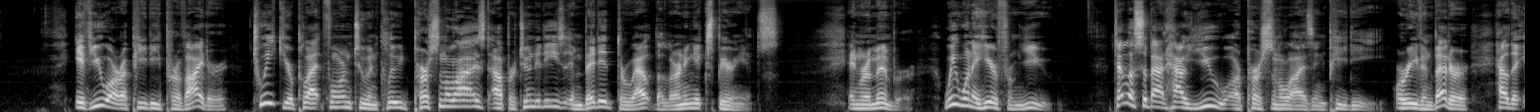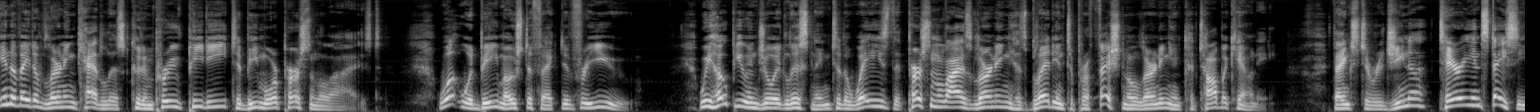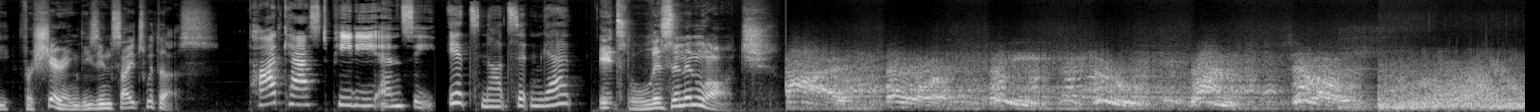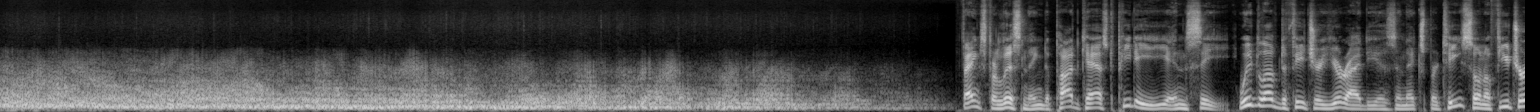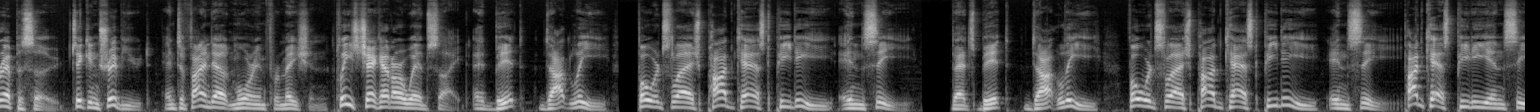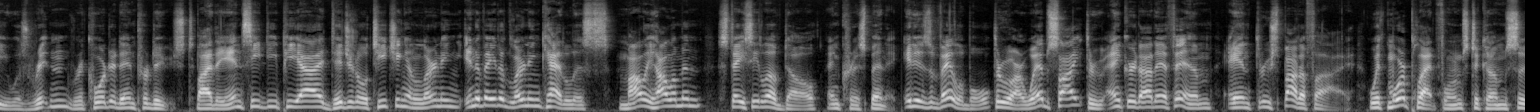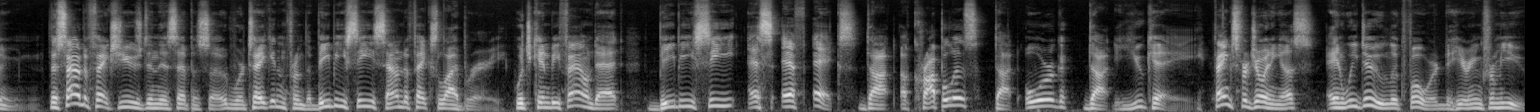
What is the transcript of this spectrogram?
If you are a PD provider, tweak your platform to include personalized opportunities embedded throughout the learning experience. And remember, we want to hear from you. Tell us about how you are personalizing PD, or even better, how the innovative learning catalyst could improve PD to be more personalized. What would be most effective for you? We hope you enjoyed listening to the ways that personalized learning has bled into professional learning in Catawba County. Thanks to Regina, Terry, and Stacy for sharing these insights with us. Podcast PDNC. It's not sit and get. It's listen and launch. Five, four, three, two, one, zero. Thanks for listening to Podcast PDNC. We'd love to feature your ideas and expertise on a future episode. To contribute and to find out more information, please check out our website at bit.ly forward slash podcast PDNC. That's bit.ly forward slash podcast PDNC. Podcast PDNC was written, recorded, and produced by the NCDPI Digital Teaching and Learning Innovative Learning Catalysts Molly Holloman, Stacy Lovedahl, and Chris Bennick. It is available through our website, through Anchor.fm, and through Spotify, with more platforms to come soon. The sound effects used in this episode were taken from the BBC Sound Effects Library, which can be found at bbcsfx.acropolis.org.uk. Thanks for joining us, and we do look forward to hearing from you.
